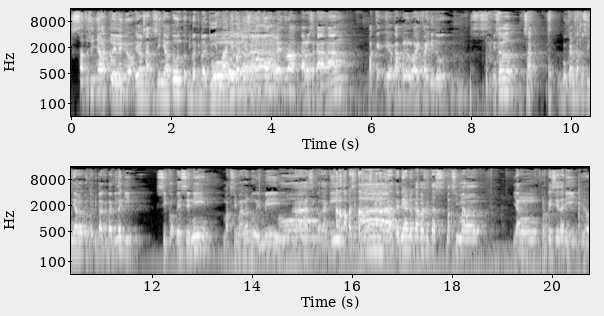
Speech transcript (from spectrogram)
satu sinyal satu keliling yo. iya, satu sinyal tuh untuk dibagi-bagi gitu. Bagi-bagi iya. semua kom kayak kalau sekarang pakai ya kabel wifi gitu misal sat- bukan satu sinyal untuk dibagi-bagi lagi si kok PC ini maksimalnya 2 MB Oh. nah si kok lagi Ada kapasitasnya ah, sekarang ya? jadi ada kapasitas maksimal yang per PC tadi Yo.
